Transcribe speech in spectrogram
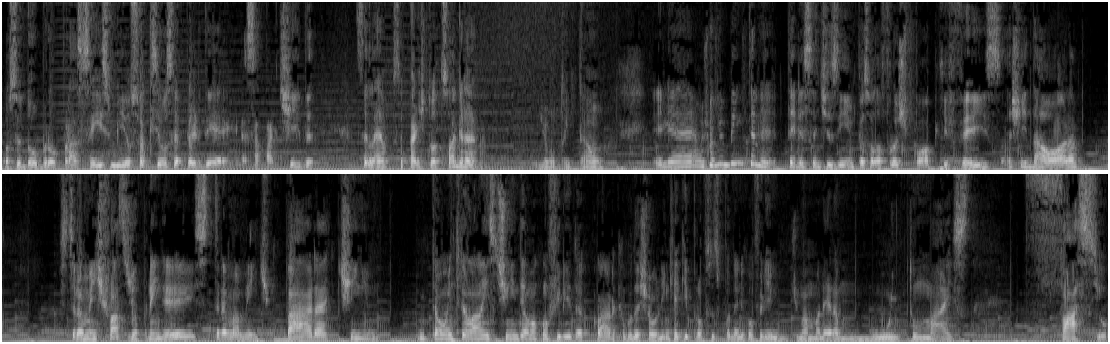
você dobrou para 6 mil, só que se você perder essa partida, você leva, você perde toda a sua grana junto. Então, ele é um jogo bem interessantezinho, o pessoal da Float Pop que fez, achei da hora, extremamente fácil de aprender, extremamente baratinho. Então entre lá na Steam e dê uma conferida, claro que eu vou deixar o link aqui para vocês poderem conferir de uma maneira muito mais fácil.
